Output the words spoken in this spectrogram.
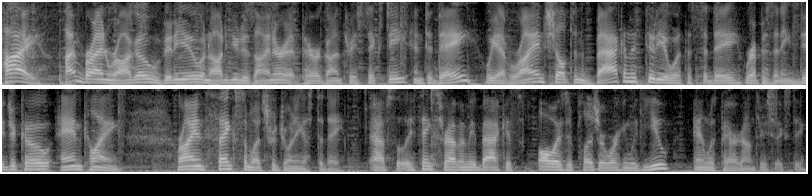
Hi, I'm Brian Roggow, video and audio designer at Paragon 360, and today we have Ryan Shelton back in the studio with us today representing Digico and Klang. Ryan, thanks so much for joining us today. Absolutely. Thanks for having me back. It's always a pleasure working with you and with Paragon 360.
